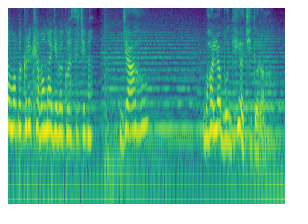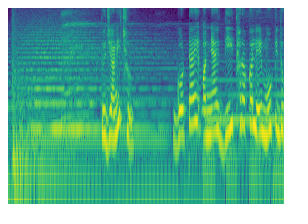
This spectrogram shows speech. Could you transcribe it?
ତମ ପାଖରେ କ୍ଷମା ମାଗିବାକୁ ଆସିଛି ମା ଯା ହଉ ଭଲ ବୁଦ୍ଧି ଅଛି ତୋର ତୁ ଜାଣିଛୁ ଗୋଟାଏ ଅନ୍ୟାୟ ଦିଥର କଲେ ମୁଁ କିନ୍ତୁ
